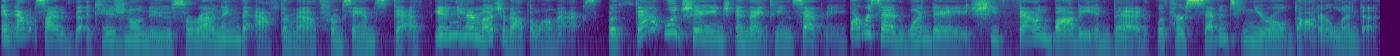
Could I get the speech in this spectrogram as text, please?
And outside of the occasional news surrounding the aftermath from Sam's death, you didn't hear much about the Womacks. But that would change in 1970. Barbara said one day she found Bobby in bed with her 17 year old daughter, Linda.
